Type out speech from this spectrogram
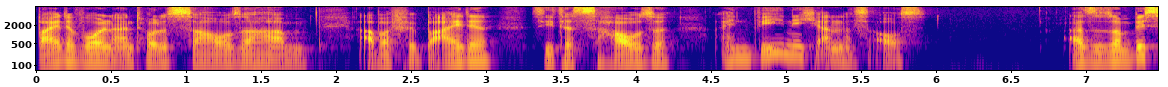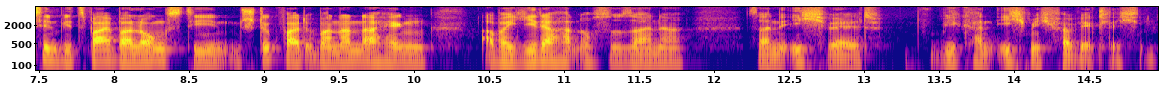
beide wollen ein tolles Zuhause haben, aber für beide sieht das Zuhause ein wenig anders aus. Also so ein bisschen wie zwei Ballons, die ein Stück weit übereinander hängen, aber jeder hat noch so seine, seine Ich-Welt. Wie kann ich mich verwirklichen?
